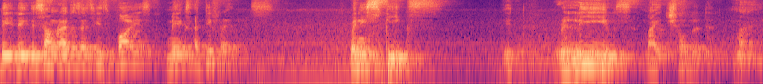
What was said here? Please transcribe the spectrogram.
the, the, the songwriter says, his voice makes a difference. When he speaks, it relieves my troubled mind.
